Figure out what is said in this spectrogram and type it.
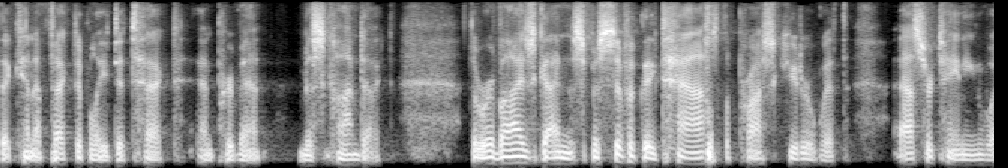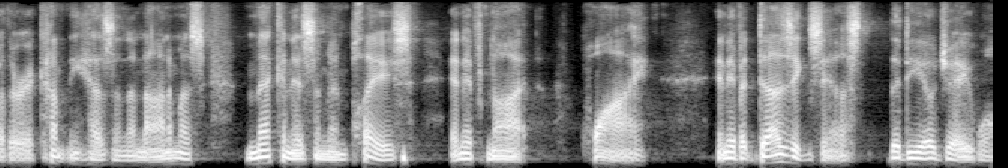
that can effectively detect and prevent misconduct. The revised guidance specifically tasks the prosecutor with ascertaining whether a company has an anonymous mechanism in place, and if not, why. And if it does exist, the DOJ will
